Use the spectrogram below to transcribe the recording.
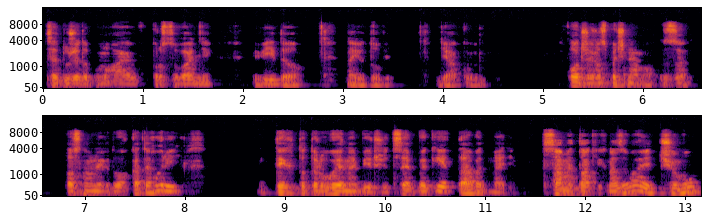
Це дуже допомагає в просуванні відео на Ютубі. Дякую. Отже, розпочнемо з основних двох категорій тих, хто торгує на біржі, це бики та ведмеді. Саме так їх називають. Чому?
